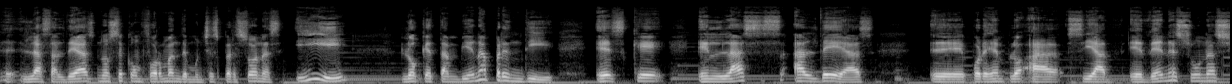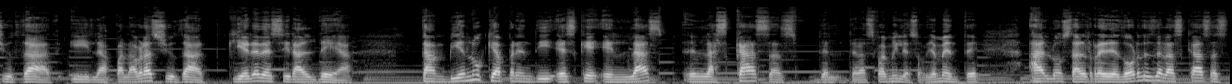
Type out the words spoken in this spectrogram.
Eh, las aldeas no se conforman de muchas personas y lo que también aprendí es que en las aldeas, eh, por ejemplo, si Edén es una ciudad y la palabra ciudad quiere decir aldea, también lo que aprendí es que en las, en las casas de, las familias, obviamente, a los alrededores de las casas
